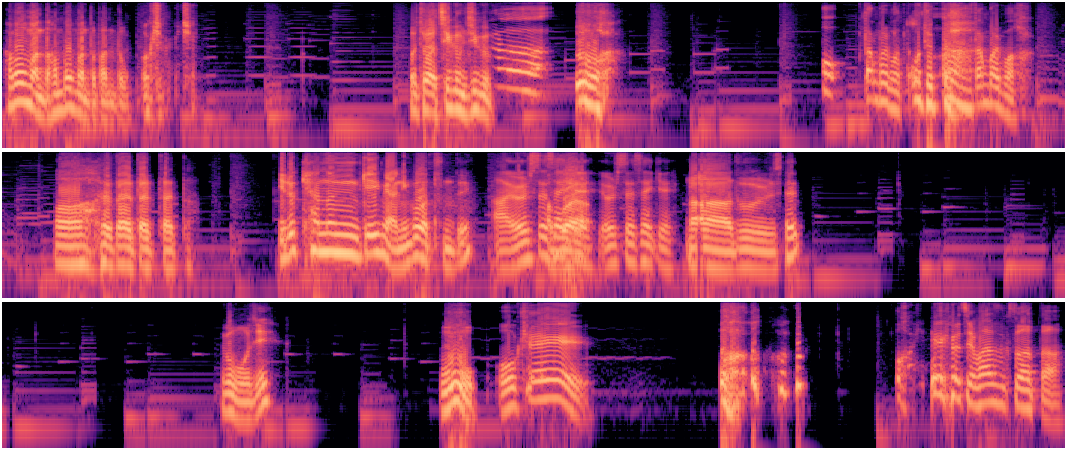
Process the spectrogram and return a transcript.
한 번만 더 한 번만 더 반동. 오케이 오케이. 어 좋아 지금 지금. 아, 우와. 어, 땅 밟았다. 어, 됐다. 땅 밟아. 아 됐다 됐다 됐다 됐다. 이렇게 하는 게임이 아닌 것 같은데? 아 열쇠 아, 세 뭐야? 개, 열쇠 세 개. 하나 둘 셋. 이거 뭐지? 오 오케이. 오케이, 그렇지 반숙 쏘았다.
